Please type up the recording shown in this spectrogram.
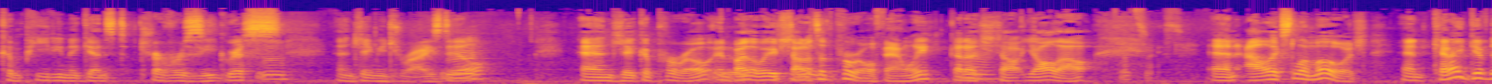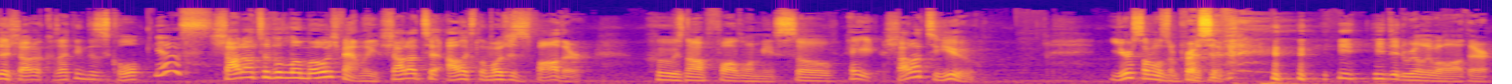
competing against Trevor Zegras Mm. and Jamie Drysdale and Jacob Perreault. And by the way, shout out to the Perreault family. Gotta shout y'all out. Mm. That's nice. And Alex Limoges. And can I give this shout out because I think this is cool? Yes. Shout out to the Limoges family. Shout out to Alex Limoges' father, who's now following me. So, hey, shout out to you. Your son was impressive. he, he did really well out there.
